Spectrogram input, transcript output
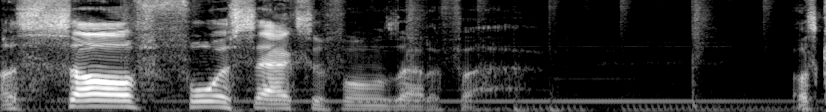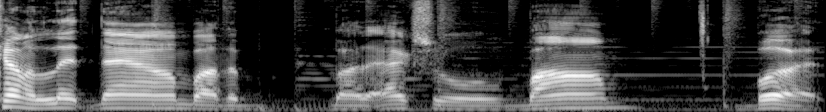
a soft four saxophones out of five. I was kind of let down by the by the actual bomb, but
